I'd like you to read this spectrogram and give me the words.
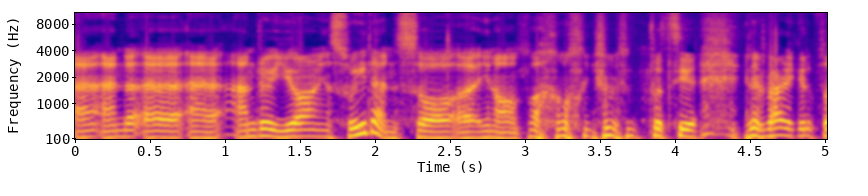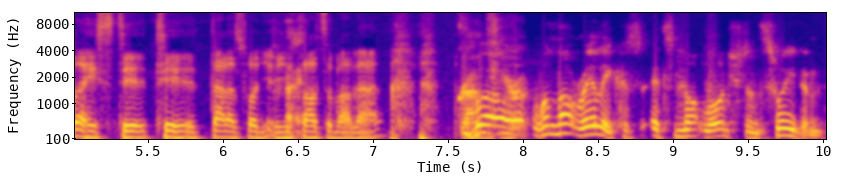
and, uh, uh, Andrew, you are in Sweden, so uh, you know puts you in a very good place to, to tell us what your, your thoughts about that. well, well, not really, because it's not launched in Sweden.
